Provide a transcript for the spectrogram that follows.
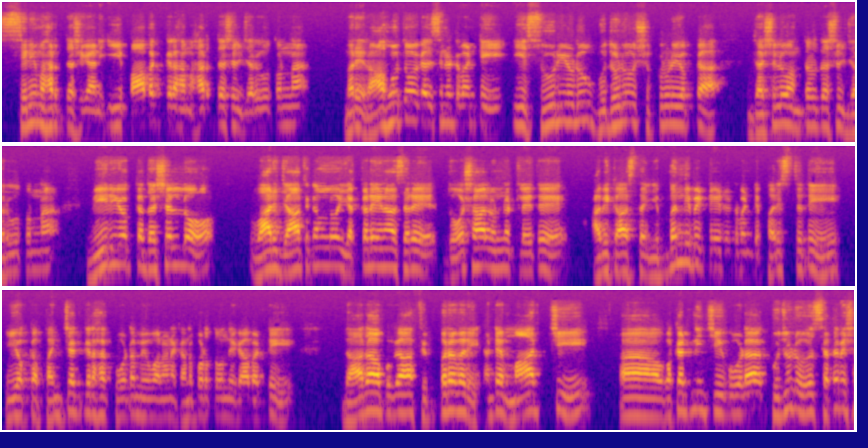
శని మహర్దశ కానీ ఈ పాపగ్రహ మహర్దశలు జరుగుతున్న మరి రాహుతో కలిసినటువంటి ఈ సూర్యుడు బుధుడు శుక్రుడు యొక్క దశలు అంతర్దశలు జరుగుతున్న వీరి యొక్క దశల్లో వారి జాతకంలో ఎక్కడైనా సరే దోషాలు ఉన్నట్లయితే అవి కాస్త ఇబ్బంది పెట్టేటటువంటి పరిస్థితి ఈ యొక్క పంచగ్రహ కూటమి వలన కనపడుతోంది కాబట్టి దాదాపుగా ఫిబ్రవరి అంటే మార్చి ఆ ఒకటి నుంచి కూడా కుజుడు శతవిష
